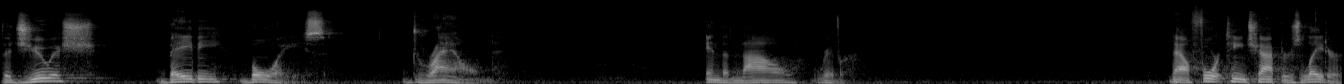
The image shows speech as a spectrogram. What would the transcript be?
the Jewish baby boys drowned in the Nile River. Now, 14 chapters later,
